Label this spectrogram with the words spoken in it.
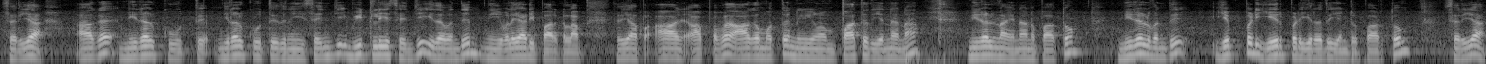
சரியா? ஆக நிழல் கூத்து. நிழல் கூத்து இது நீ செஞ்சு வீட்டிலேயே செஞ்சு இதை வந்து நீ விளையாடி பார்க்கலாம். சரியா? அப்போ அப்போ ஆக மொத்தம் நீ பார்த்தது என்னென்னா நிழல்னா என்னென்னு பார்த்தோம். நிழல் வந்து எப்படி ஏற்படுகிறது என்று பார்த்தோம். சரியா?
